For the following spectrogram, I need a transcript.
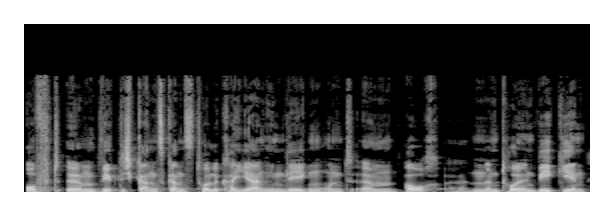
oft ähm, wirklich ganz, ganz tolle Karrieren hinlegen und ähm, auch äh, einen tollen Weg gehen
